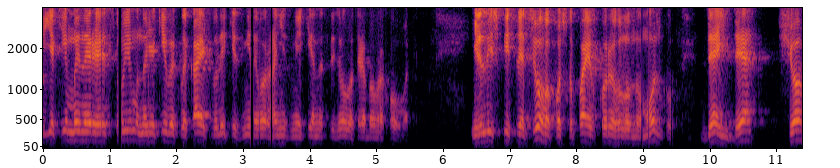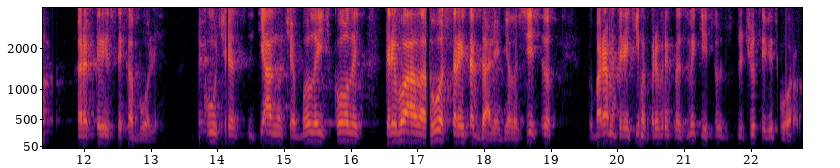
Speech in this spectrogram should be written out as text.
які ми не реєструємо, але які викликають великі зміни в організмі, які анестезіолога треба враховувати. І лише після цього поступає в кори головного мозку, де йде що характеристика болі. Куча, тянуча, болить, колить, тривала, гостра і так далі. Діло. Всі параметри, які ми привикли звики чути від хворого.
